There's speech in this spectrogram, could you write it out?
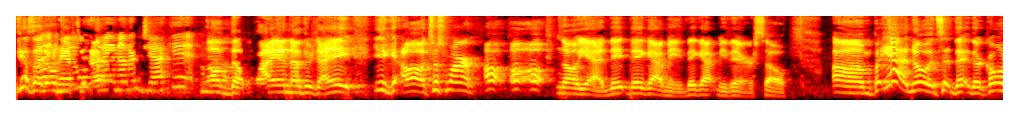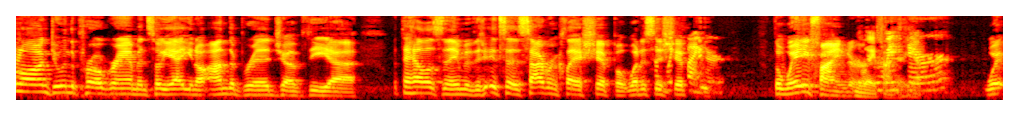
Because I don't have to buy I, another jacket. Oh, no. buy another jacket. Hey, you, oh, twist my arm. Oh, oh, oh. No, yeah, they they got me. They got me there. So. Um, but yeah, no, it's they're going along doing the program, and so yeah, you know, on the bridge of the uh, what the hell is the name of it? It's a sovereign class ship, but what is this ship? Finder. The Wayfinder. The Wayfinder Wayfarer. Way,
